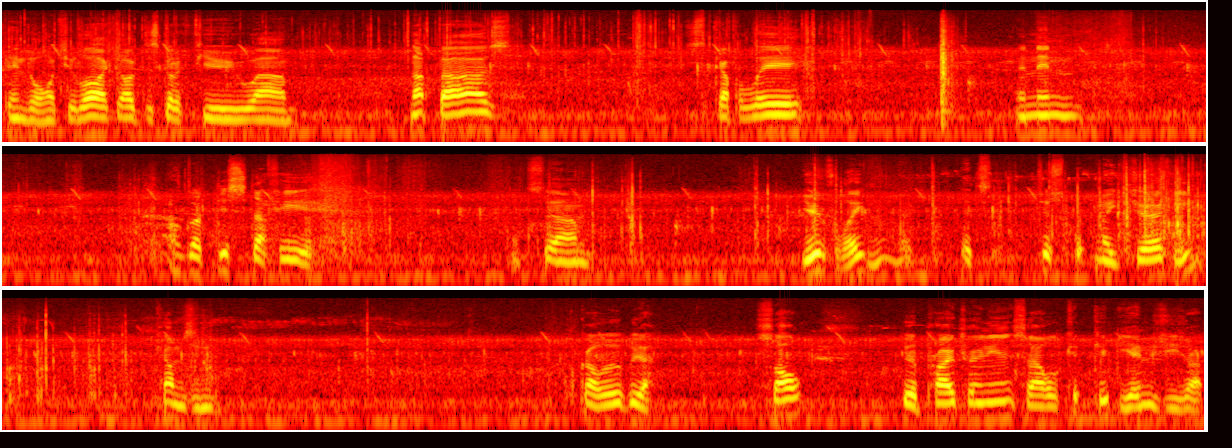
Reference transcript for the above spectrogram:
Depends on what you like. I've just got a few um, nut bars, just a couple there, and then I've got this stuff here. It's um, beautiful eating. It's just meat jerky. Comes in. Got a little bit of salt, bit of protein in it, so it'll keep the energies up.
